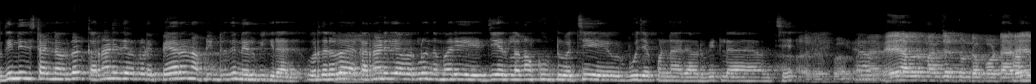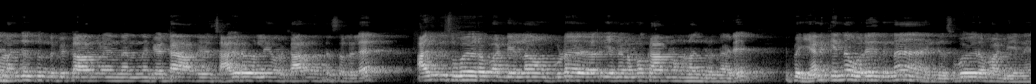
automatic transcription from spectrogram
உதயநிதி ஸ்டாலின் அவர்கள் கருணாநிதி அவர்களுடைய பேரன் அப்படின்றது நிரூபிக்கிறாரு. ஒரு தடவை கருணாநிதி அவர்களும் இந்த மாதிரி ஜியர்களெல்லாம் கூப்பிட்டு வச்சு ஒரு பூஜை பண்ணார் அவர் வீட்டில் வச்சு. அவர் மஞ்சள் துண்டை போட்டாரு. மஞ்சள் துண்டுக்கு காரணம் என்னன்னு கேட்டா அது சாகரவர்லையும் ஒரு காரணத்தை சொல்லலை. அதுக்கு சுபவீர பாண்டியெல்லாம் கூட என்னென்னமோ காரணம்லாம் சொன்னாரு. இப்போ எனக்கு என்ன ஒரே இதுன்னா இந்த சுபவீர பாண்டியன்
